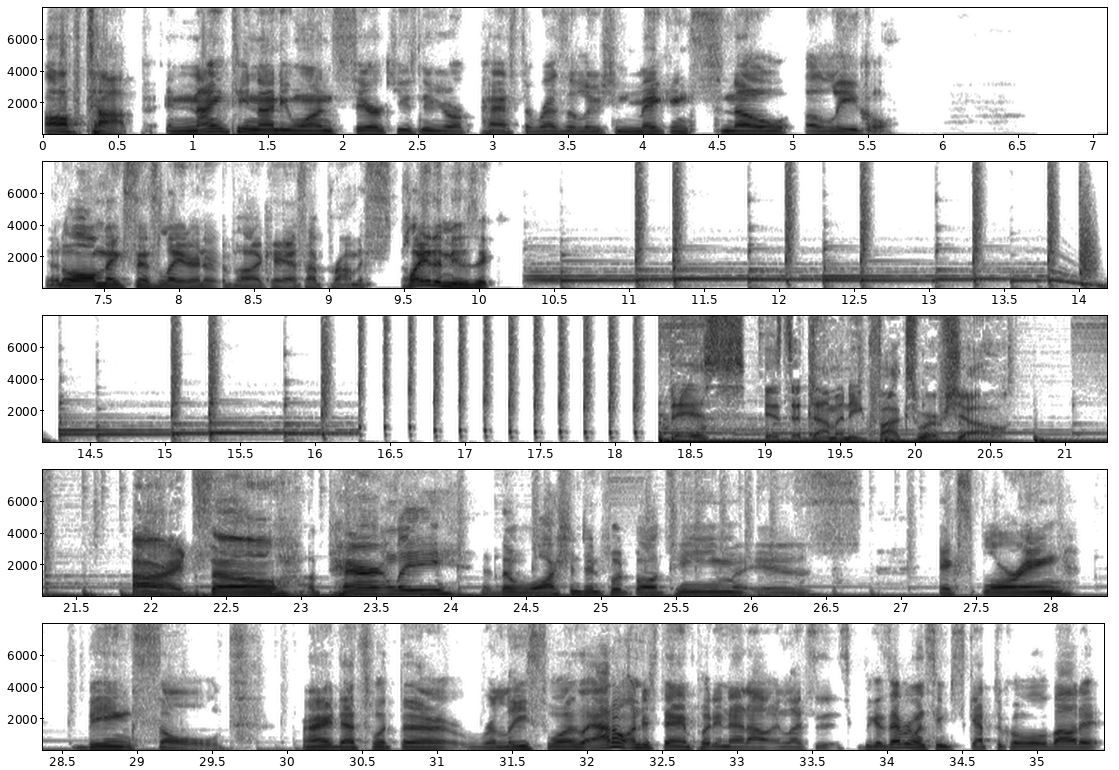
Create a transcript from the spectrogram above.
Off top, in 1991, Syracuse, New York passed a resolution making snow illegal. It'll all make sense later in the podcast, I promise. Play the music. This is the Domonique Foxworth Show. All right, so apparently the Washington football team is exploring being sold. Right, that's what the release was. Like, I don't understand putting that out unless it's because everyone seems skeptical about it.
